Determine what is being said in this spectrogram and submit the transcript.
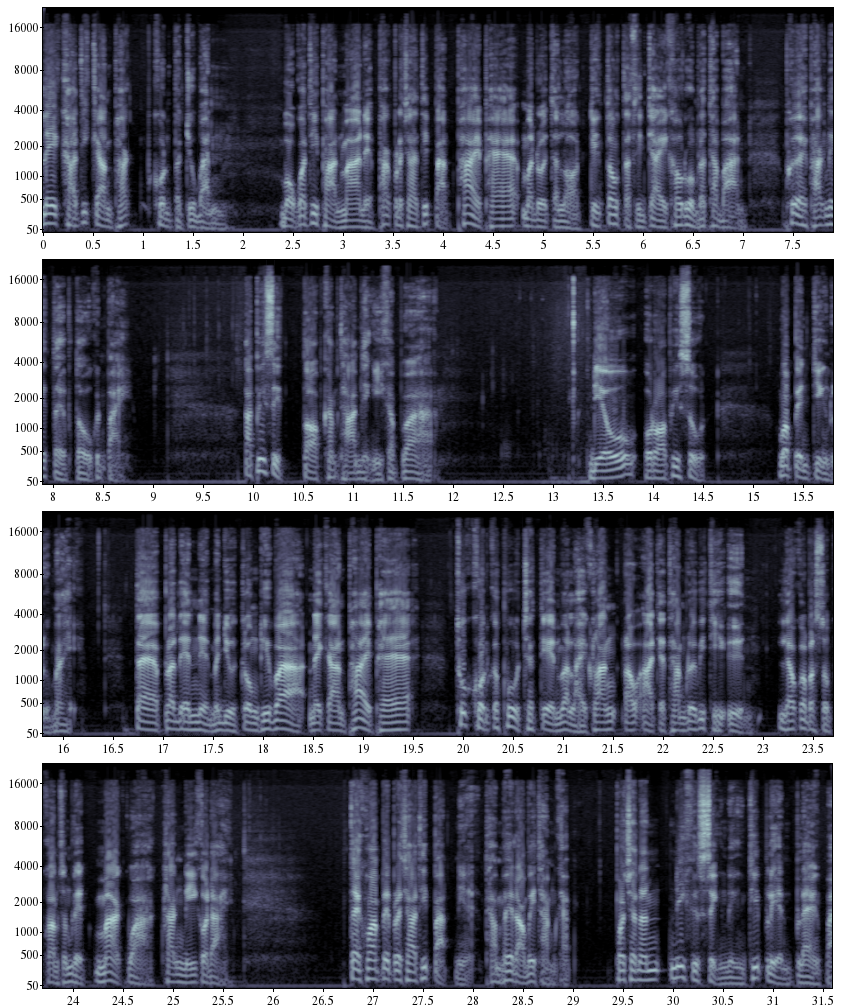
เลขาธิการพักคนปัจจุบัน บอกว่าที่ผ่านมาเนี่ยพรรคประชาธิปัตย์พ่ายแพ้มาโดยตลอดจึงต้องตัดสินใจเข้าร่วมรัฐบาล เพื่อให้พรรคนี้เติบโตขึ้นไป อภิสิทธิ์ตอบคำถามอย่างนี้ครับว่า เดี๋ยวรอพิสูจน์ว่าเป็นจริงหรือไม่ แต่ประเด็นเนี่ยมันอยู่ตรงที่ว่าในการพ่ายแพ้ ทุกคนก็พูดชัดเจนว่าหลายครั้ง เราอาจจะทำด้วยวิธีอื่น แล้วก็ประสบความสำเร็จมากกว่าครั้งนี้ก็ได้ แต่ความเป็นประชาธิปัตย์เนี่ยทำให้เราไม่ทำครับ เพราะฉะนั้นนี่คือสิ่งหนึ่งที่เปลี่ยนแปลงไป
